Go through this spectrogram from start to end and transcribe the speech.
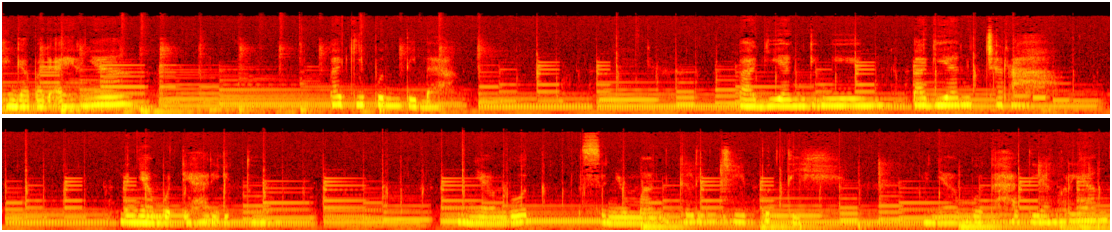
Hingga pada akhirnya, pagi pun tiba. Pagi yang dingin, pagi yang cerah, menyambut di hari itu. Senyuman kelinci putih menyambut hati yang riang,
